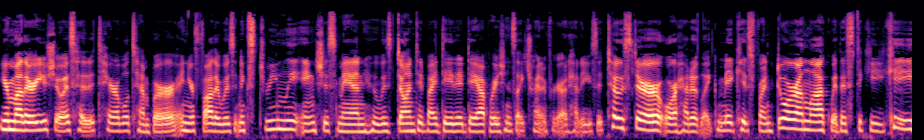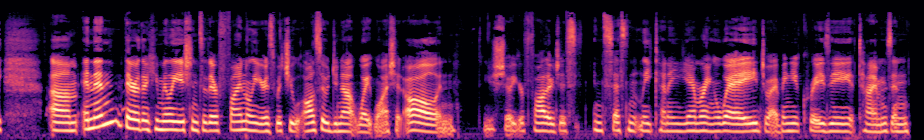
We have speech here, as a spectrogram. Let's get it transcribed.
Your mother, you show us, had a terrible temper, and your father was an extremely anxious man who was daunted by day to day operations like trying to figure out how to use a toaster or how to like make his front door unlock with a sticky key. Um, and then there are the humiliations of their final years, which you also do not whitewash at all. And you show your father just incessantly kind of yammering away, driving you crazy at times, and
